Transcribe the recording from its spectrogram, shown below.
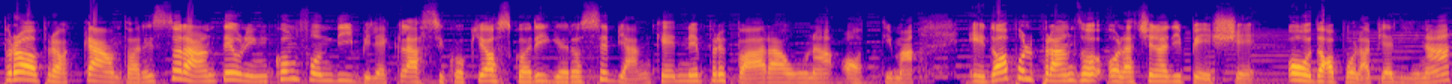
Proprio accanto al ristorante un inconfondibile classico chiosco a righe rosse e bianche ne prepara una ottima. E dopo il pranzo o la cena di pesce o dopo la piadina,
